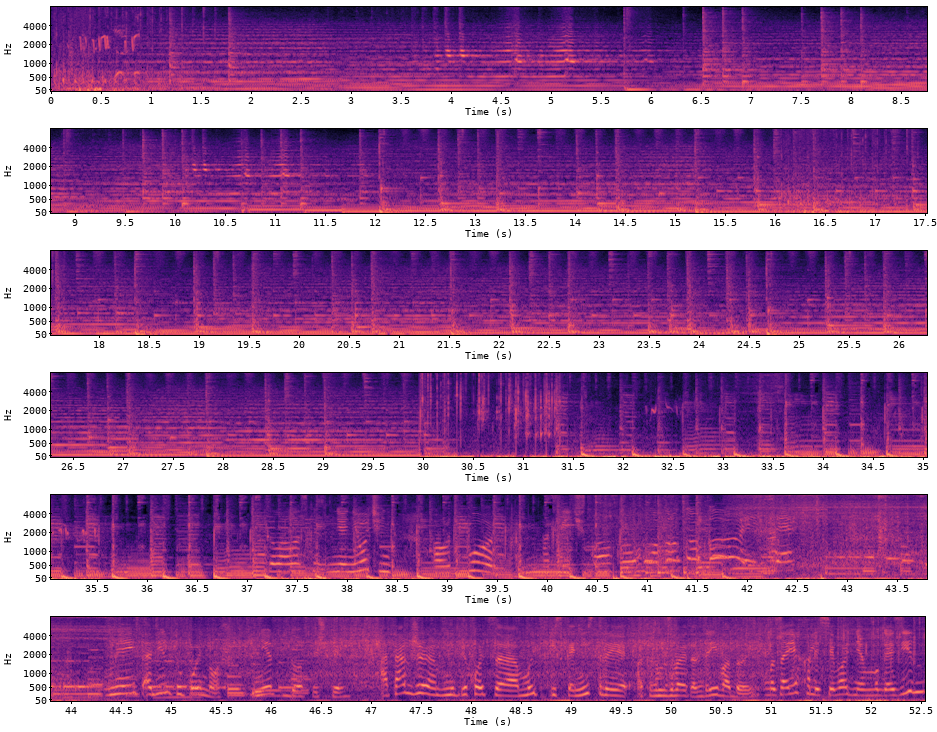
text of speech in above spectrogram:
У меня есть один тупой нож, нет досточки. А также мне приходится мыть из канистры, а как называют Андрей, водой. Мы заехали сегодня в магазин.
